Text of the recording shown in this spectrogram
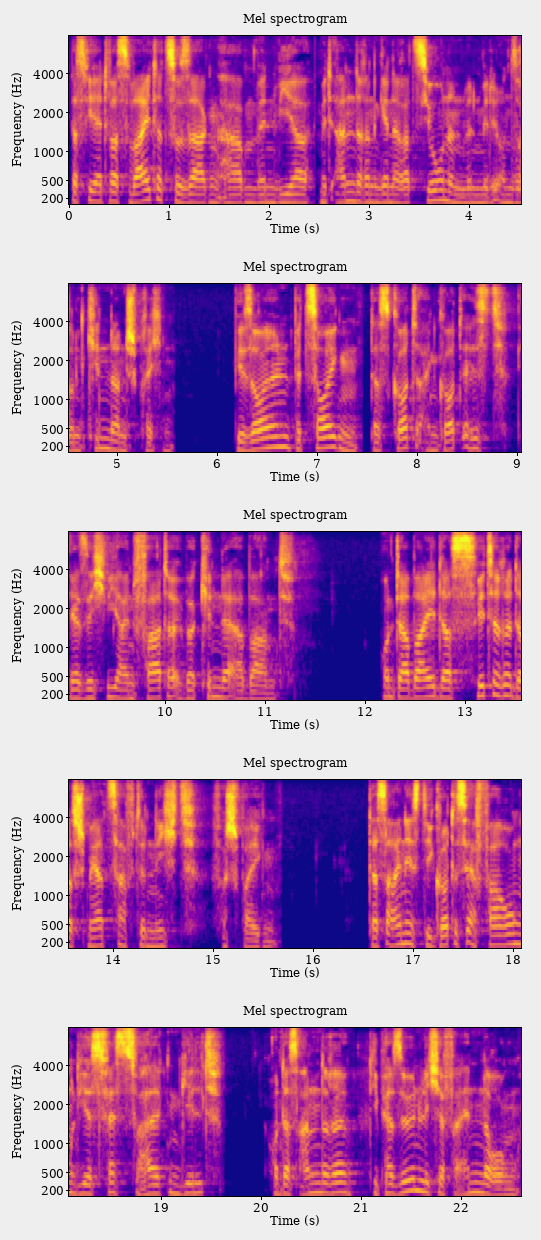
Dass wir etwas weiter zu sagen haben, wenn wir mit anderen Generationen, wenn wir mit unseren Kindern sprechen. Wir sollen bezeugen, dass Gott ein Gott ist, der sich wie ein Vater über Kinder erbarmt und dabei das Bittere, das Schmerzhafte nicht verschweigen. Das eine ist die Gotteserfahrung, die es festzuhalten gilt, und das andere die persönliche Veränderung,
